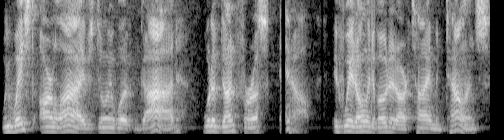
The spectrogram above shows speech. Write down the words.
We waste our lives doing what God would have done for us anyhow if we had only devoted our time and talents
